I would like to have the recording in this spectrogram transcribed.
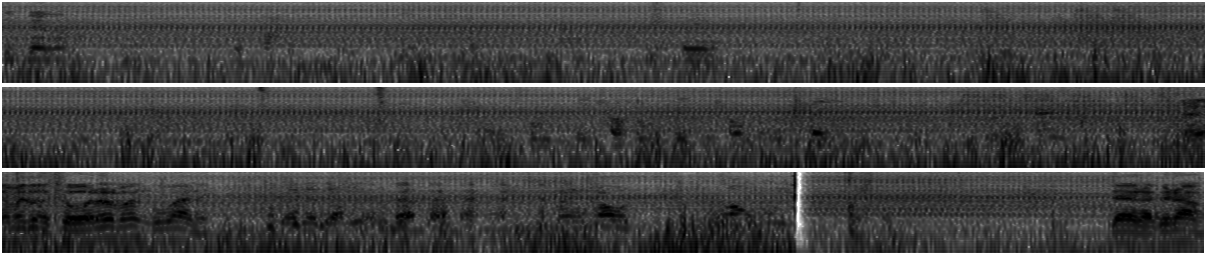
ติดได้แล้วเออเขาไปเขาไปเขาไป ไหนก็ไม่ต้องโชว์แล้วมั้งกูว่าเนี่ยเดี๋ยวเดี๋ยวเดี๋ยวมันเข้ากล้องได้แล้วพี่น้อง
